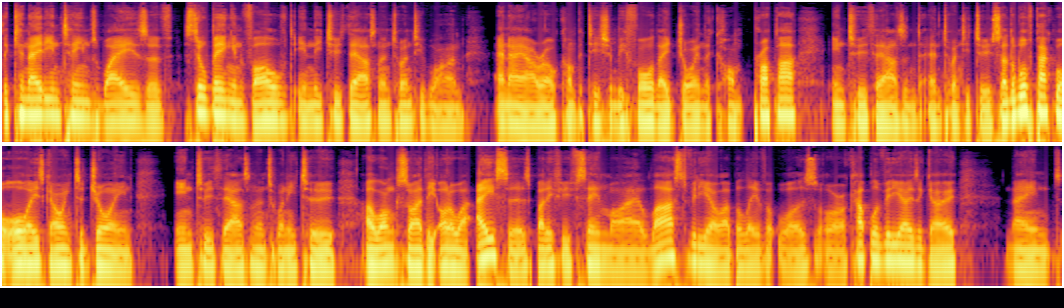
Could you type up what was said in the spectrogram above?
the Canadian team's ways of still being involved in the 2021 NARL competition before they join the comp proper in 2022. So the Wolfpack were always going to join in 2022 alongside the Ottawa Aces. But if you've seen my last video, I believe it was, or a couple of videos ago, named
